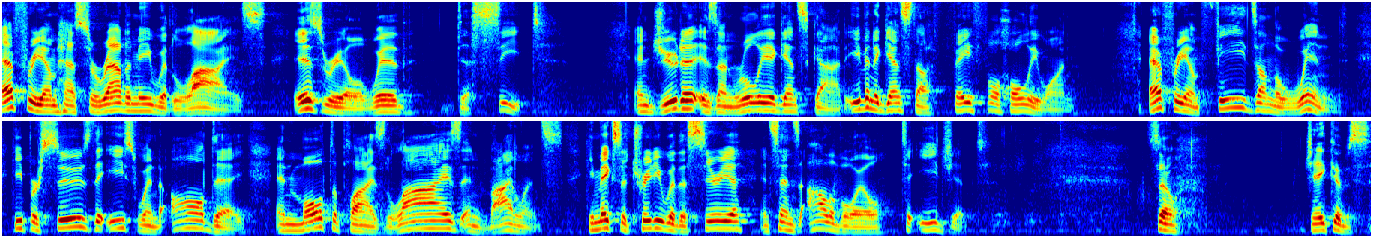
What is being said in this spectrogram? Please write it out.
Ephraim has surrounded me with lies, Israel with deceit. And Judah is unruly against God, even against the faithful Holy One. Ephraim feeds on the wind he pursues the east wind all day and multiplies lies and violence. He makes a treaty with Assyria and sends olive oil to Egypt. So, Jacob's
